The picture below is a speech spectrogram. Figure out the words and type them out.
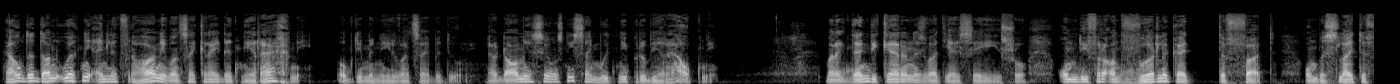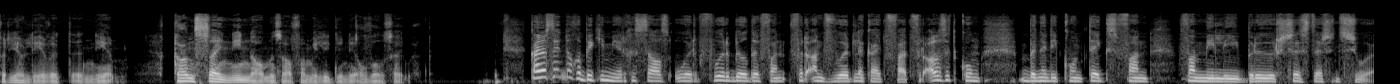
help dit dan ook nie eintlik vir haar nie want sy kry dit nie reg nie op die manier wat sy bedoel nie. Nou daarmee sê ons nie sy moet nie probeer help nie. Maar ek dink die kern is wat jy sê hierso om die verantwoordelikheid te vat om besluite vir jou lewe te neem. Kan sy nie namens haar familie doen nie al wil sy ook. Kan ons net nog 'n bietjie meer gesels oor voorbeelde van verantwoordelikheid vat vir alles wat kom binne die konteks van familie, broers, susters en so.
